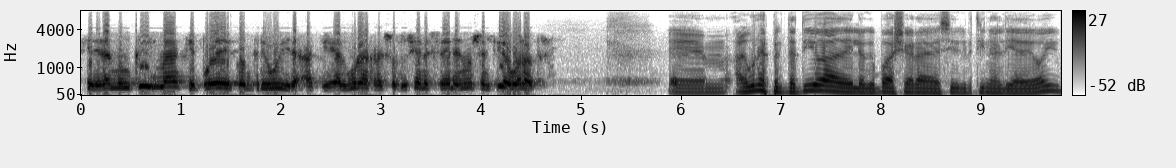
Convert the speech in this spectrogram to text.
generando un clima que puede contribuir a que algunas resoluciones se den en un sentido o en otro. Eh, ¿Alguna expectativa de lo que pueda llegar a decir Cristina el día de hoy?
